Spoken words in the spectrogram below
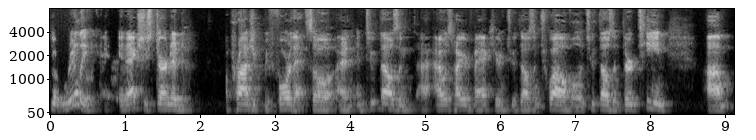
so really, it actually started a project before that. So, in, in 2000, I was hired back here in 2012. Well, in 2013, um,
